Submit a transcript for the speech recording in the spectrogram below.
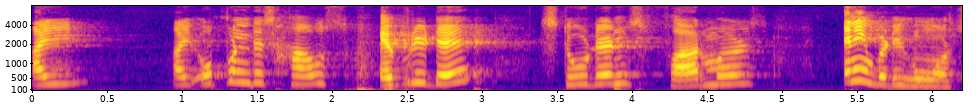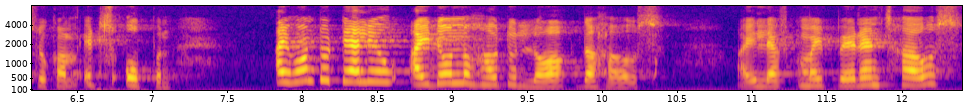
I, I open this house every day, students, farmers, anybody who wants to come, it's open. I want to tell you, I don't know how to lock the house. I left my parents' house.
